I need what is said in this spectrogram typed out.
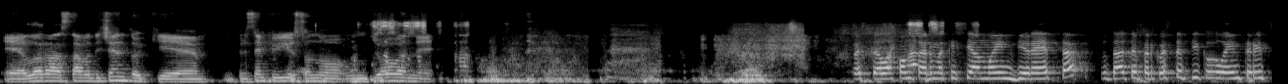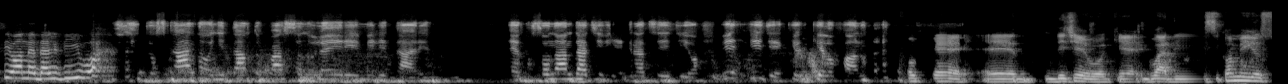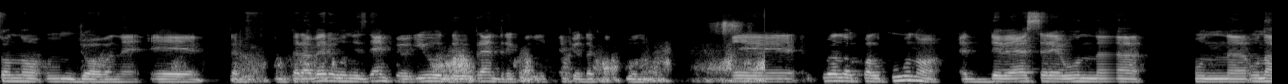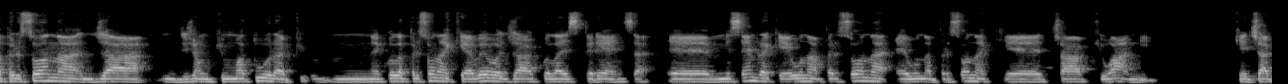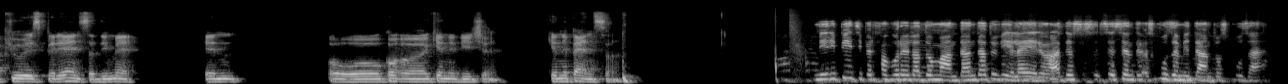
E allora stavo dicendo che, per esempio, io sono un giovane. Questa è la conferma che siamo in diretta. Scusate per questa piccola interruzione dal vivo. In Toscana ogni tanto passano gli aerei militari. Ecco, sono andati via, grazie a Dio. Vedi che, che lo fanno. Ok, eh, dicevo che, guardi, siccome io sono un giovane e per, per, avere un esempio io devo prendere quell'esempio da qualcuno e quello qualcuno deve essere un, un, una persona già diciamo più matura più, mm, quella persona che aveva già quella esperienza. E mi sembra che una persona è una persona che ha più anni che ha più esperienza di me. E, o che ne dice? Che ne pensa? Mi ripeti per favore la domanda? È andato via l'aereo, adesso si, sente, scusami tanto, scusa.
